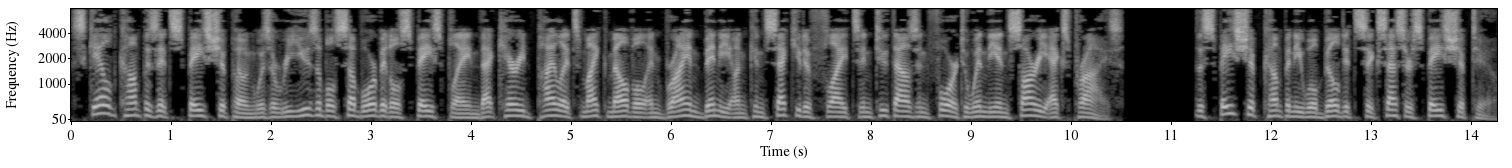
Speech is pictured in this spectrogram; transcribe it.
Scaled Composites Spaceshipone was a reusable suborbital spaceplane that carried pilots Mike Melvill and Brian Binnie on consecutive flights in 2004 to win the Ansari X Prize. The Spaceship Company will build its successor Spaceship Two.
